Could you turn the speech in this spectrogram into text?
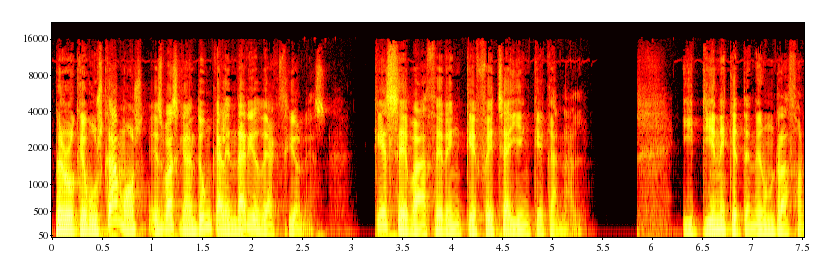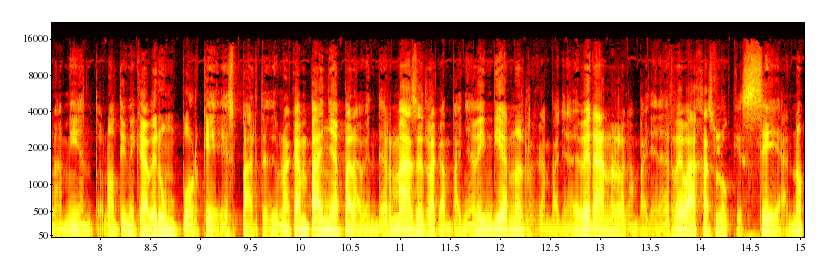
Pero lo que buscamos es básicamente un calendario de acciones. ¿Qué se va a hacer en qué fecha y en qué canal? Y tiene que tener un razonamiento, ¿no? Tiene que haber un porqué. Es parte de una campaña para vender más, es la campaña de invierno, es la campaña de verano, es la campaña de rebajas, lo que sea, ¿no?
